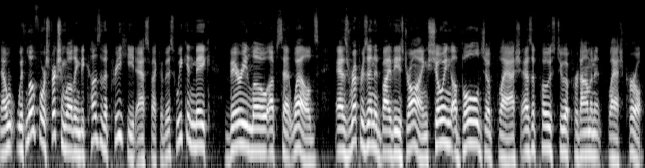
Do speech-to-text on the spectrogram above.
Now, with low force friction welding, because of the preheat aspect of this, we can make very low upset welds as represented by these drawings, showing a bulge of flash as opposed to a predominant flash curl.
